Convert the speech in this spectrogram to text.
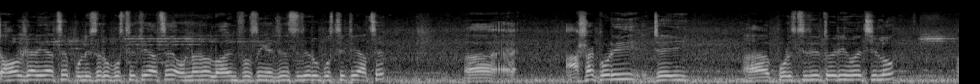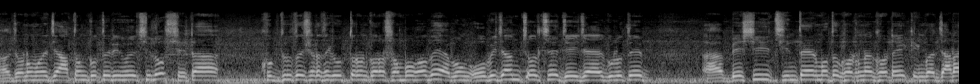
টহল গাড়ি আছে, পুলিশের উপস্থিতি আছে, অন্যান্য ল এনফোর্সিং এজেন্সিদের উপস্থিতি আছে। আশা করি যেই পরিস্থিতি তৈরি হয়েছিল জনমনে যে আতঙ্ক তৈরি হয়েছিল, সেটা খুব দ্রুত সেটা থেকে উত্তরণ করা সম্ভব হবে এবং অভিযান চলছে যেই জায়গাগুলোতে বেশি ছিনতাইয়ের মতো ঘটনা ঘটে কিংবা যারা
